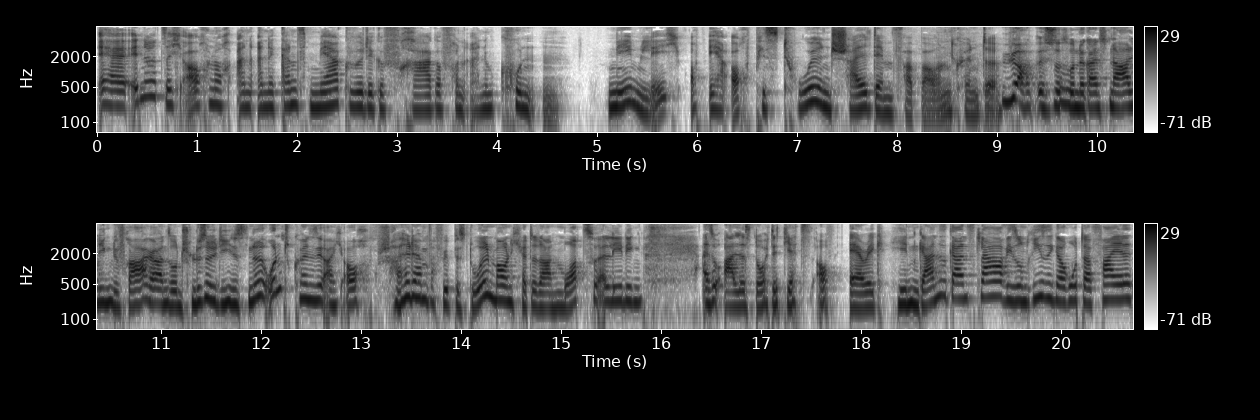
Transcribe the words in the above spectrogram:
er erinnert sich auch noch an eine ganz merkwürdige Frage von einem Kunden nämlich ob er auch Pistolenschalldämpfer bauen könnte. Ja, ist so eine ganz naheliegende Frage an so einen Schlüsseldienst. Ne? Und können Sie eigentlich auch Schalldämpfer für Pistolen bauen? Ich hätte da einen Mord zu erledigen. Also alles deutet jetzt auf Eric hin. Ganz, ganz klar, wie so ein riesiger roter Pfeil.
